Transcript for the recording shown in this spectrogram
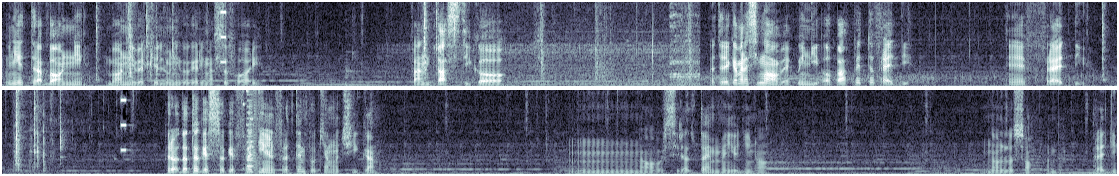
Quindi è tra Bonnie, Bonnie perché è l'unico che è rimasto fuori. Fantastico! La telecamera si muove, quindi o Puppet o Freddy. E Freddy. Però dato che so che Freddy nel frattempo chiamo Chica mm, No, forse in realtà è meglio di no non lo so, vabbè, Freddy.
